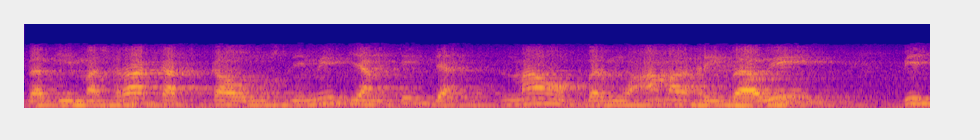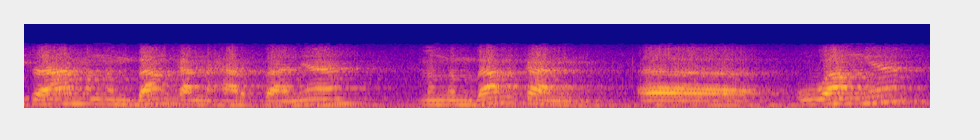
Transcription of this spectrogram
bagi masyarakat kaum muslimin yang tidak mau bermuamalah ribawi bisa mengembangkan hartanya, mengembangkan uh, uangnya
